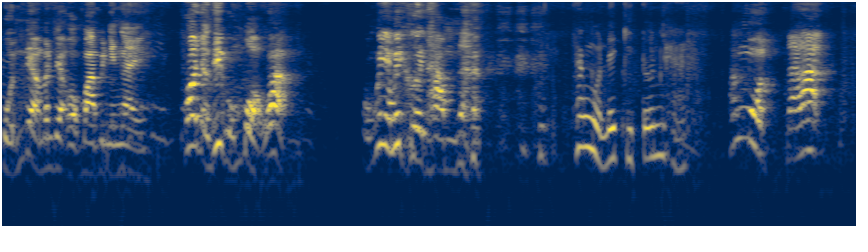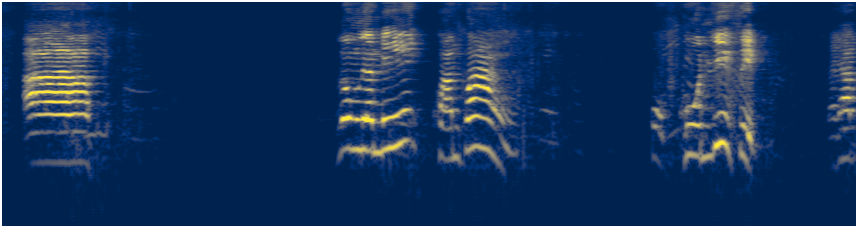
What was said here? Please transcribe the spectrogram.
ผลเนี่ยมันจะออกมาเป็นยังไง เพราะอย่างที่ผมบอกว่า ผมก็ยังไม่เคยทำนะ ทั้งหมดได้กี่ต้นคะ ทั้งหมดนะฮะอ่าโรงเรือนนี้ความกว้าง6คูณ20 นะครับ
